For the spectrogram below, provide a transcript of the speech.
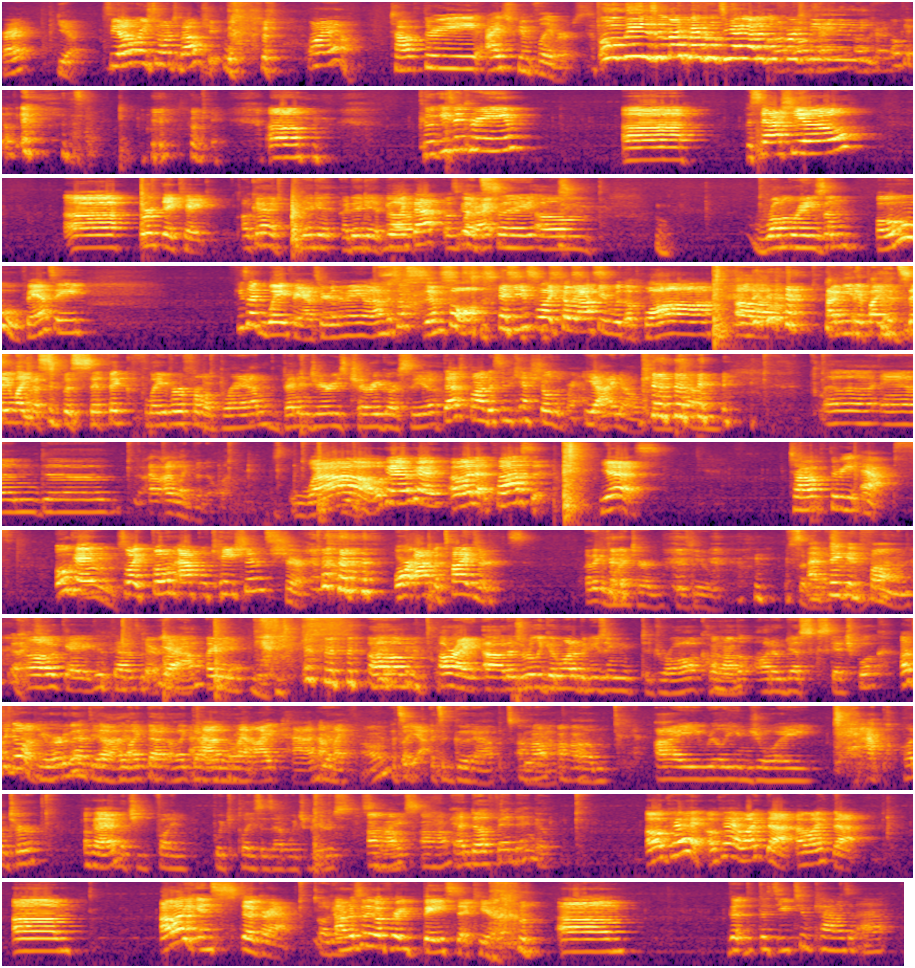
right? Yeah. See, I don't worry so much about you. Well, I am. Top three ice cream flavors. Oh, me, this is my specialty. I gotta go Uh, first. okay, Me, me, me, me, me. Okay, okay. Um, cookies and cream. Uh, pistachio. Uh, birthday cake. Okay, I dig it. I dig it. You Uh, like that? That was good, Let's right? say um, rum raisin. Oh, fancy. He's like way fancier than me. I'm just so simple. and he's like coming out here with applause. Uh, I mean, if I could say like a specific flavor from a brand, Ben and Jerry's Cherry Garcia. That's fine, but see, we can't show the brand. Yeah, I know. But, um, uh, and uh, I, I like vanilla. wow. Okay, okay. I like that. Classic. Yes. Top three apps. Okay. Hmm. So like phone applications Sure. or appetizers. I think it's my turn because you. said I'm thinking phone. Oh, okay, good. That was terrifying. Yeah, I mean, um, all right. Uh, there's a really good one I've been using to draw called Uh-huh. Autodesk Sketchbook. How's it going? You heard of That's it? Yeah, good, I like that. I like I that. have one on my iPad, not Yeah. my phone. It's a, yeah. it's a good app. It's a good Uh-huh, app. uh-huh. Um, I really enjoy Tap Hunter. Okay. Let you find which places have which beers. It's Uh huh. nice. Uh huh. And uh, Fandango. Okay, okay, I like that. I like that. Um, I like Instagram. Okay. I'm just gonna go pretty basic here. um, th- does YouTube count as an app?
